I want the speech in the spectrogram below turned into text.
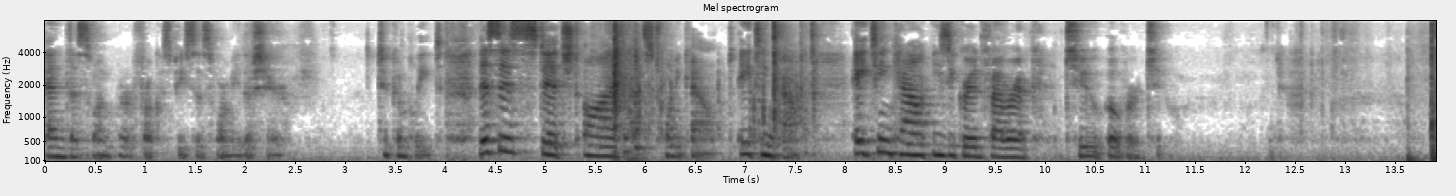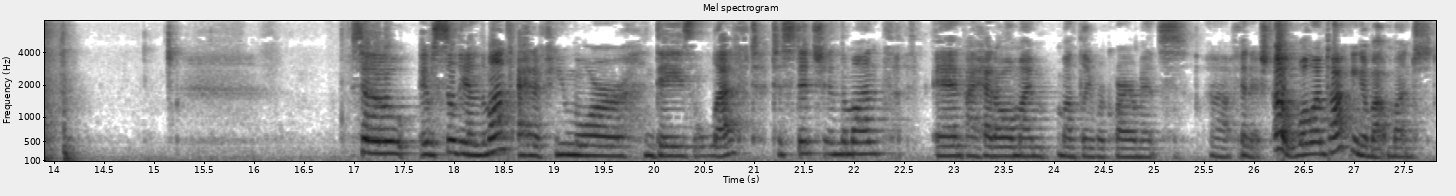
and this one were focus pieces for me this year to complete. This is stitched on, I think it's 20 count, 18 count, 18 count easy grid fabric, two over two. So it was still the end of the month. I had a few more days left to stitch in the month and I had all my monthly requirements uh, finished. Oh, well, I'm talking about months,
